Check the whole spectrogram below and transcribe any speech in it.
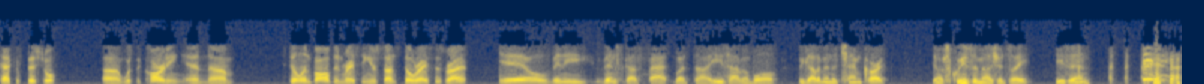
tech official uh, with the karting, and um, still involved in racing. Your son still races, right? Yeah, old Vinny, Vince got fat, but uh, he's having a ball. We got him in the champ cart, you know, squeezed him, I should say. He's in.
